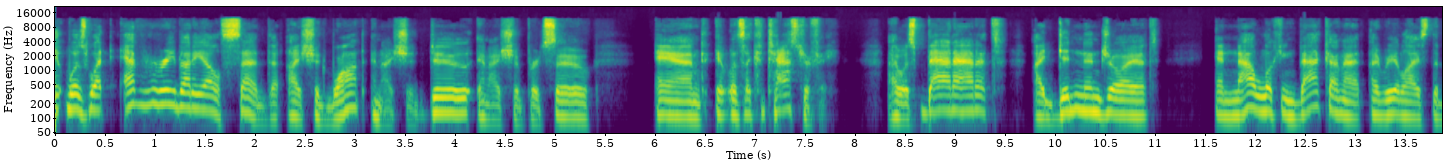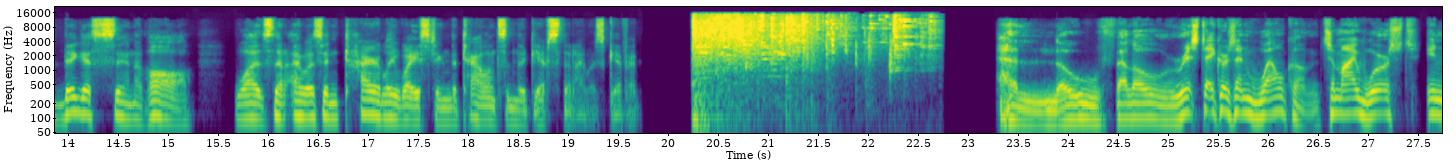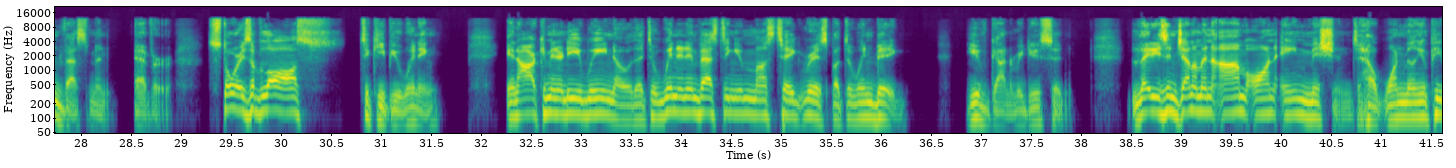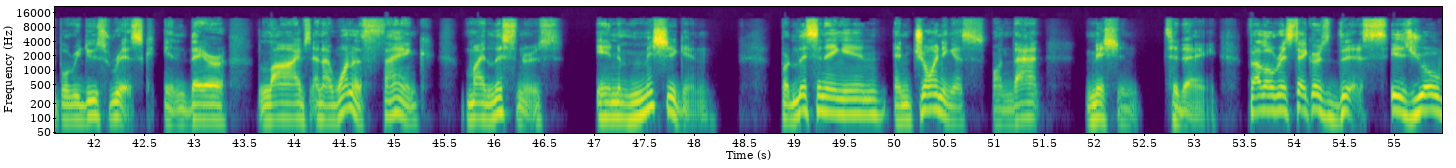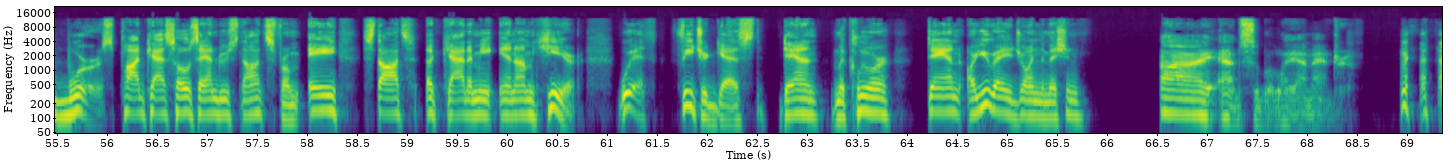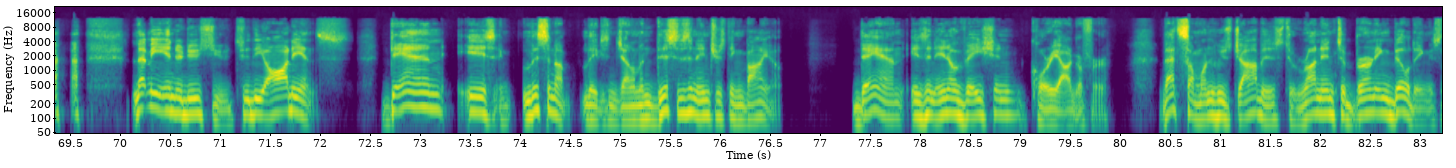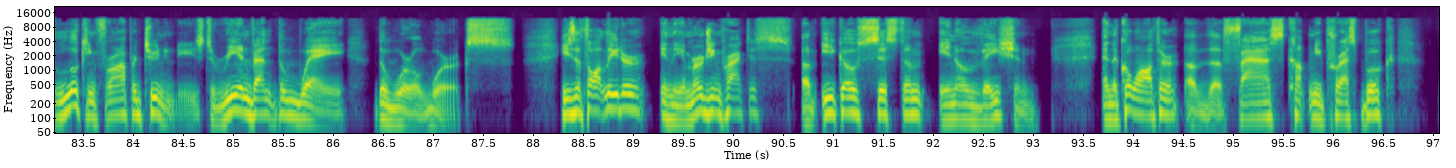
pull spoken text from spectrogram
it was what everybody else said that I should want and I should do and I should pursue. And it was a catastrophe. I was bad at it. I didn't enjoy it. And now looking back on it, I realized the biggest sin of all was that I was entirely wasting the talents and the gifts that I was given. Hello, fellow risk takers, and welcome to my worst investment ever. Stories of loss to keep you winning. In our community, we know that to win in investing, you must take risk, but to win big, you've got to reduce it. Ladies and gentlemen, I'm on a mission to help 1 million people reduce risk in their lives. And I want to thank my listeners in Michigan for listening in and joining us on that mission today. Fellow risk takers, this is your worst podcast host, Andrew Stotz from A Stotz Academy. And I'm here with featured guest, Dan McClure. Dan, are you ready to join the mission? I absolutely am, Andrew. Let me introduce you to the audience. Dan is, listen up, ladies and gentlemen, this is an interesting bio. Dan is an innovation choreographer. That's someone whose job is to run into burning buildings looking for opportunities to reinvent the way the world works. He's a thought leader in the emerging practice of ecosystem innovation and the co author of the Fast Company Press book,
